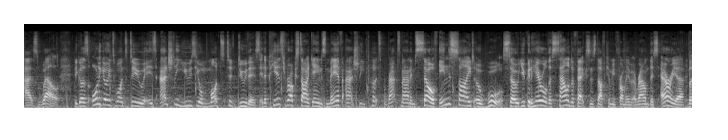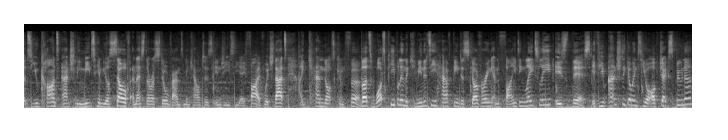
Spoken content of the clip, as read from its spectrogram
as well. Because all you're going to want to do is actually use your mods to do this. It appears Rockstar Games may have actually put Ratman himself inside a wall. So you can hear all the sound effects and stuff coming from him around this area, but you can't actually meet him yourself unless there are still random encounters in GTA 5, which that I cannot confirm. But what people in the community have been discovering and finding lately is this. If you actually go into your object spooner,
